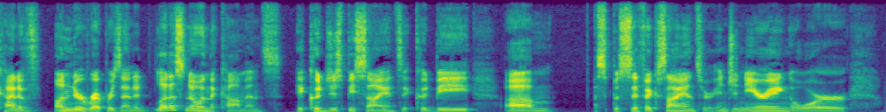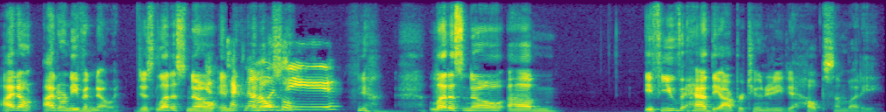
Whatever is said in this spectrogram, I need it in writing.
kind of underrepresented, let us know in the comments. It could just be science. It could be um, a specific science or engineering or I don't I don't even know it. Just let us know. Yeah, and, technology. And also, yeah, let us know um, if you've had the opportunity to help somebody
